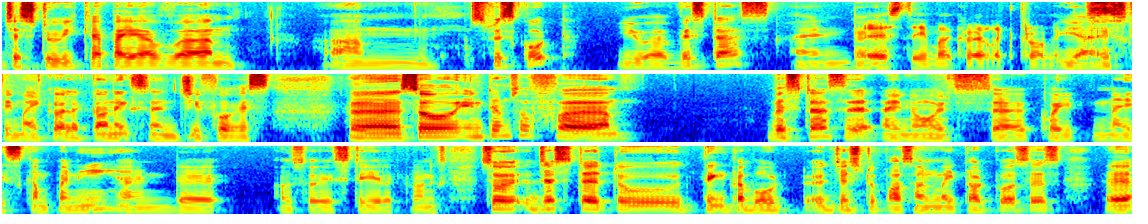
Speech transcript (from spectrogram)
just to recap, I have um, um, Swissquote, you have Vestas, and uh, ST Microelectronics. yeah, ST Microelectronics and G4S. Uh, so in terms of uh, Vestas, uh, I know it's quite nice company and uh, also ST Electronics. So just uh, to think about, uh, just to pass on my thought process, uh,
